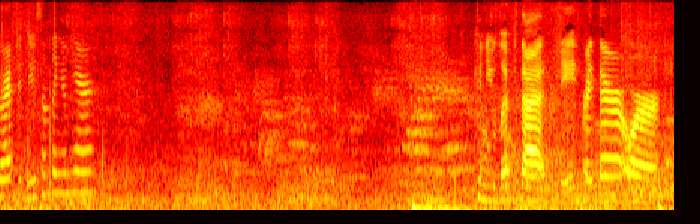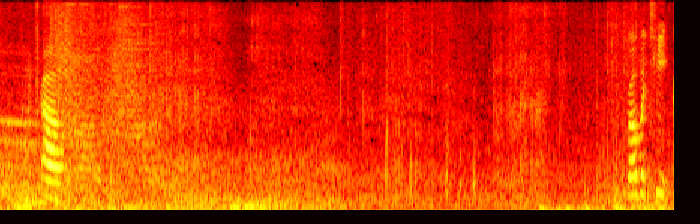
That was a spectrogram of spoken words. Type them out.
Do I have to do something in here? Can you lift that gate right there, or Oh. Robotique.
